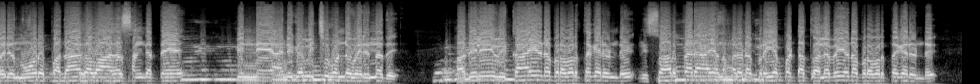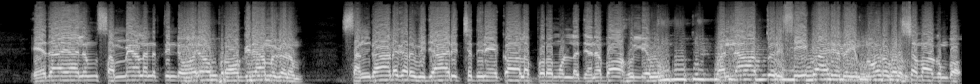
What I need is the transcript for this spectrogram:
ഒരു നൂറ് പതാകവാഹ സംഘത്തെ പിന്നെ അനുഗമിച്ചു കൊണ്ടുവരുന്നത് അതിൽ വിക്കായയുടെ പ്രവർത്തകരുണ്ട് നിസ്വാർത്ഥരായ നമ്മളുടെ പ്രിയപ്പെട്ട തൊലവയുടെ പ്രവർത്തകരുണ്ട്. ഏതായാലും സമ്മേളനത്തിന്റെ ഓരോ പ്രോഗ്രാമുകളും സംഘാടകർ വിചാരിച്ചതിനേക്കാൾ അപ്പുറമുള്ള ജനബാഹുല്യവും വല്ലാത്തൊരു സ്വീകാര്യതയും നൂറ് വർഷമാകുമ്പോൾ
